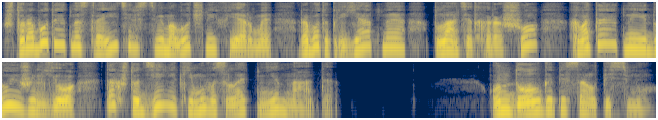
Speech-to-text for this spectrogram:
что работает на строительстве молочной фермы, работа приятная, платят хорошо, хватает на еду и жилье, так что денег ему высылать не надо. Он долго писал письмо.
